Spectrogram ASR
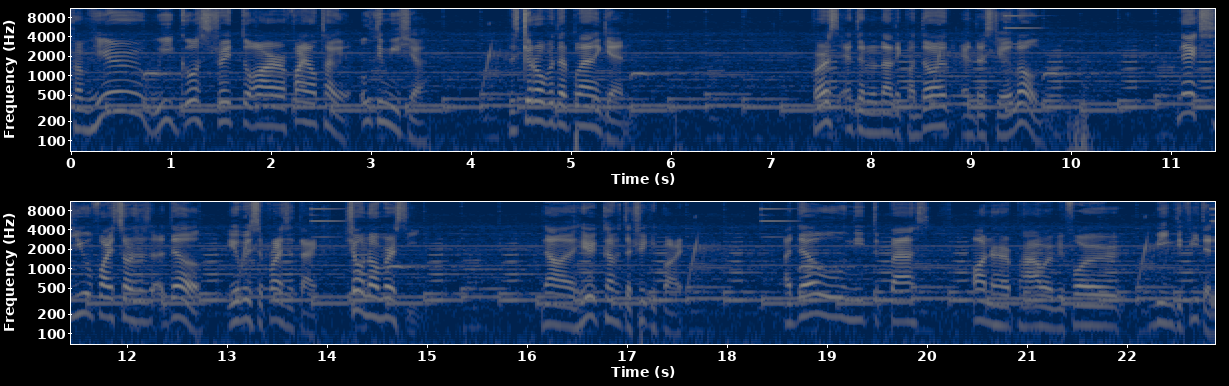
from here we go straight to our final target, Ultimecia. Let's get over that plan again. First, enter the Lunatic Pandora and rescue Ellone. Next, you fight Sorceress Adel. You'll be surprise attack. Show no mercy. Now, here comes the tricky part. Adel will need to pass on her power before being defeated.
